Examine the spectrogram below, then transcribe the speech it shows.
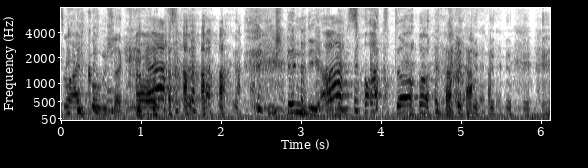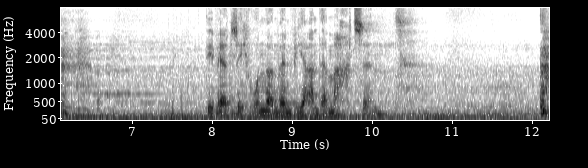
So ein komischer Kauz. die spinnen die Amis. Hotdog. Die werden sich wundern, wenn wir an der Macht sind.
